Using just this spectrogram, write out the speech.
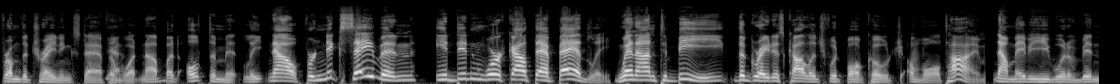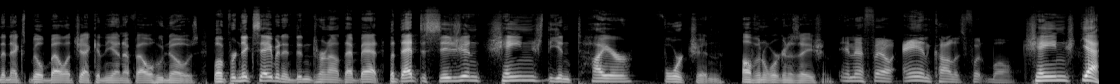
from the training staff Yeah. and whatnot. But ultimately, now for Nick Saban, it didn't work out that badly. Went on to be the greatest college football coach of all time. Now maybe he would have been the next Bill Belichick in the NFL. Who knows? But for Nick Saban, it didn't turn out that bad. But that decision changed the entire fortune of an organization. NFL and college football. Changed, yeah,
